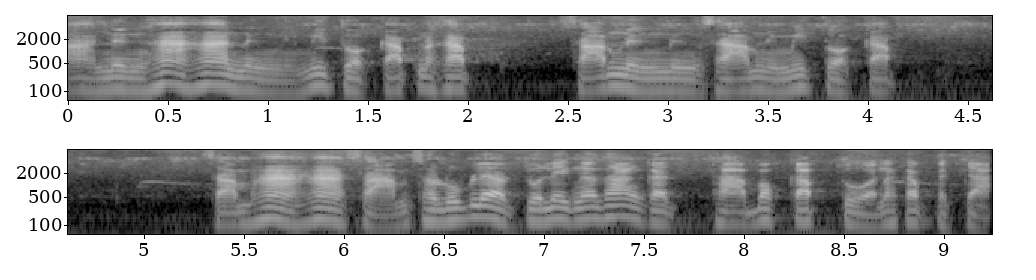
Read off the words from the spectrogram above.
อ่าหนึ่งห้าห้าหนึ่งนี่มีตัวกลับนะครับสามหนึ่งหนึ่งสามนี่มีตัวกลับ สามห้าห้าสามสรุปแล้วตัวเลขหน้าทางกับถาบอกกลับตัวนะครับกระจะ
